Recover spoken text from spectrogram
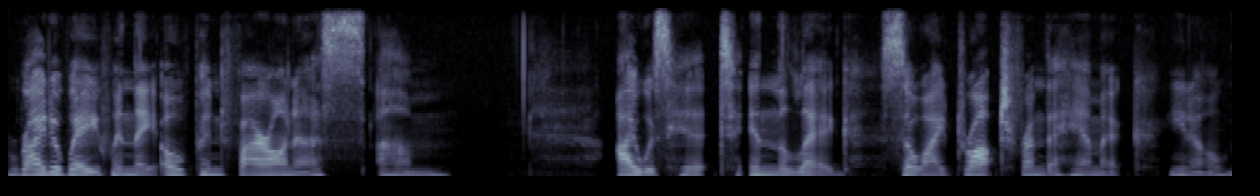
right away when they opened fire on us, um, I was hit in the leg. So I dropped from the hammock, you know,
